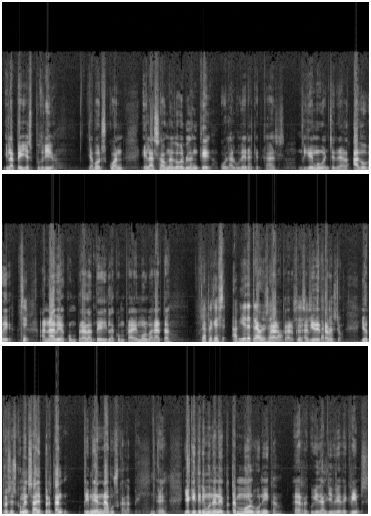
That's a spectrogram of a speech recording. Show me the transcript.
i la pell es podria. Llavors, quan l'assaonador, el blanquer, o l'aluder en aquest cas, diguem-ho en general, adober, sí. anava a comprar la pell, la comprava molt barata. Clar, perquè havia de treure's clar, allò. Clar, clar, sí, sí, havia sí, de treure's això. I el procés començava, per tant, primer anar a buscar la pell. Eh? I aquí tenim una anècdota molt bonica, eh, recollida al llibre de crims,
